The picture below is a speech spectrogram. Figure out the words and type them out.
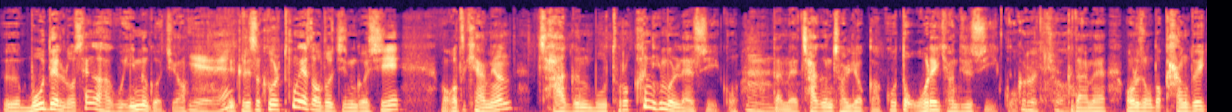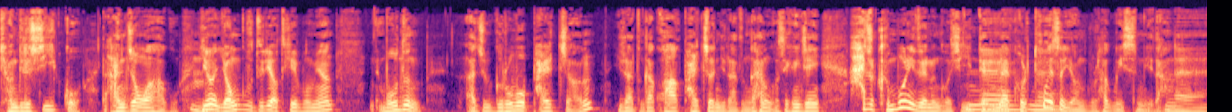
그 모델로 생각하고 있는 거죠. 예. 네, 그래서 그걸 통해서 얻어지는 것이 어, 어떻게 하면 작은 모터로 큰 힘을 낼 수 있고 음. 그다음에 작은 전력 갖고 또 오래 견딜 수 있고 그렇죠. 그다음에 어느 정도 강도에 견딜 수 있고 안정화하고 음. 이런 연구들이 어떻게 보면 모든 아주 그 로봇 발전이라든가 과학 발전이라든가 하는 것에 굉장히 아주 근본이 되는 것이기 때문에 네, 그걸 네. 통해서 연구를 하고 있습니다. 네.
